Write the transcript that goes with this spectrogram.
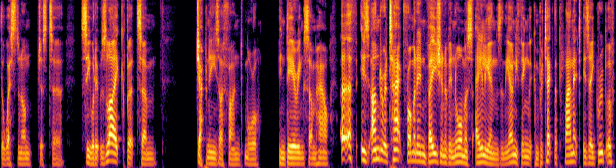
the Western on just to see what it was like. But um, Japanese I find more endearing somehow. Earth is under attack from an invasion of enormous aliens, and the only thing that can protect the planet is a group of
